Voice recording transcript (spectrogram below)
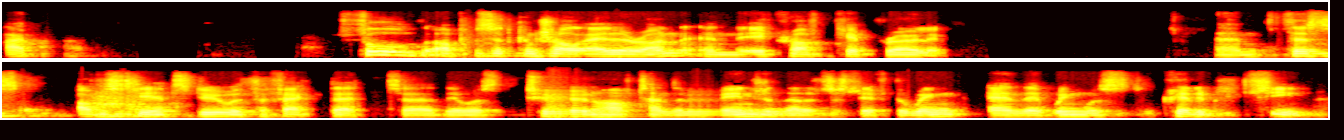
I full opposite control aileron, and the aircraft kept rolling. Um, this obviously had to do with the fact that uh, there was two and a half tons of engine that had just left the wing, and that wing was incredibly clean,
